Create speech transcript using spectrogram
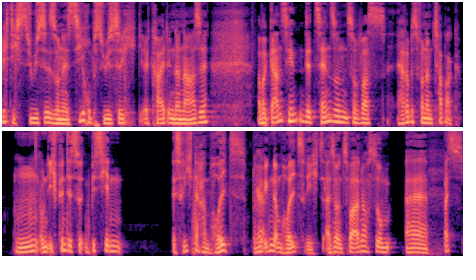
richtig süße, so eine Sirupsüßigkeit in der Nase. Aber ganz hinten dezent so, so was Herbes von einem Tabak. Mhm, Und ich finde es so ein bisschen, es riecht nach einem Holz. Nach Ja. irgendeinem Holz riecht's. Also und zwar nach so einem, äh, was?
